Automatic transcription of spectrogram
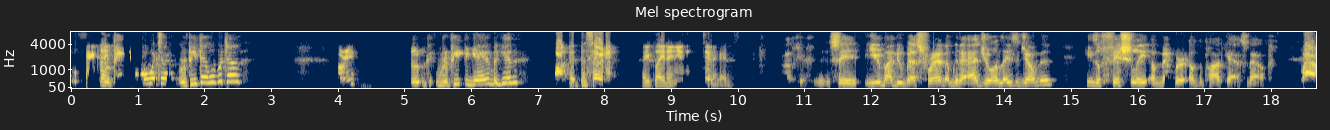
Oh. Repeat that one more time. Repeat that one more time. Sorry? Uh, Repeat the game again. P- Persona. Have you played any of the Persona games? Okay. See, you're my new best friend. I'm gonna add you on, ladies and gentlemen. He's officially a member of the podcast now. Wow.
